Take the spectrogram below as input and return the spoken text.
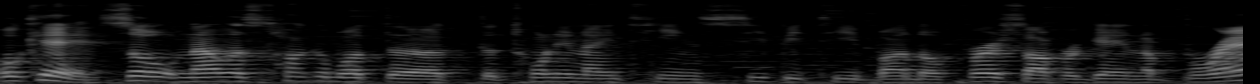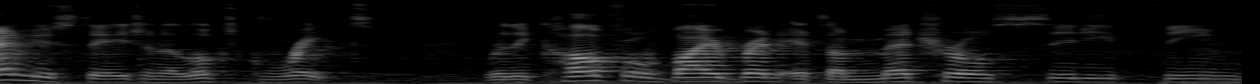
Okay, so now let's talk about the, the 2019 CPT bundle. First off, we're getting a brand new stage, and it looks great. Really colorful, vibrant. It's a Metro City themed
